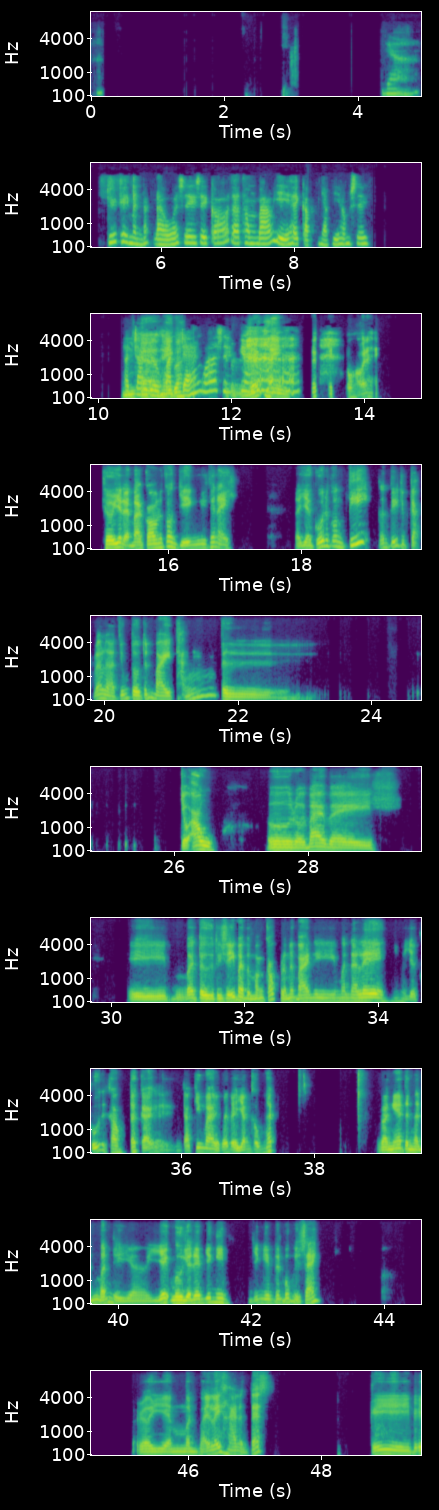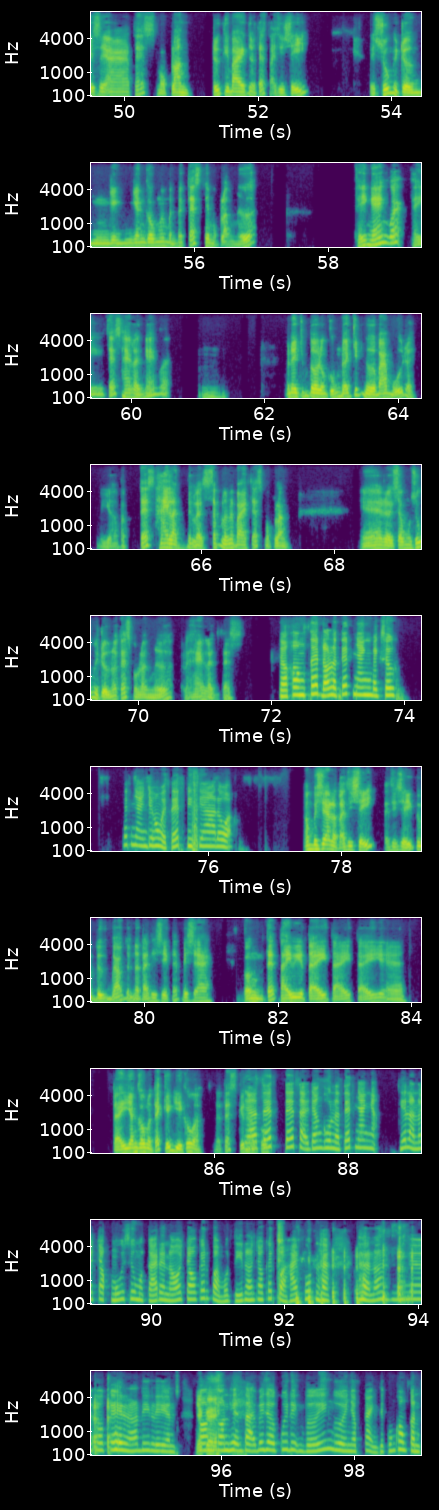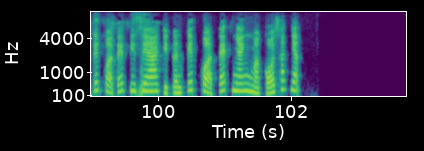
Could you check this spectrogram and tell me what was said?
Dạ. Trước khi mình bắt đầu á sư sư có ra thông báo gì hay cập nhật gì không? Là Ừ, trai à, đường hay hoành quá. tráng quá sư. rất hay rất hay câu hỏi đó hay thưa với lại bà con nó có chuyện như thế này là giờ cuối nó có một tí có một tí trục trặc đó là chúng tôi tính bay thẳng từ châu Âu ờ, rồi bay về thì bay từ Thụy Sĩ bay về Bangkok rồi mới bay đi Mandalay. Nhưng mà giờ cuối thì không tất cả các chuyến bay đều phải về dân không hết. Và nghe tình hình bệnh thì ờ, với 10 giờ đêm với nghiêm với nghiêm đến 4 giờ sáng. Rồi ờ, mình phải lấy hai lần test. Cái PCA test một lần trước khi bay tức là test tại Thụy Sĩ. Thì xuống thị trường dân, dân công mình phải test thêm một lần nữa thấy ngán quá thấy test hai lần ngán quá. Ừ. bên đây chúng tôi cũng đã chích ngừa ba mũi rồi. Bây giờ họ bắt test hai lần tức là sắp lên máy bay test một lần. Dạ, rồi xong xuống thị trường nó test một lần nữa là hai lần test. Dạ không, test đó là test nhanh Bạch Sư. Test nhanh chứ không phải test PCR đâu ạ. không PCR là tại Thụy Sĩ. Tại Thụy Sĩ tôi tự báo tin là tại Thụy Sĩ test PCR còn test tại tại tại tại ờ, tại dân công là test kiểu gì cô à là test kiểu Dạ, nào cô test test tại Yangon là test nhanh ạ. Nghĩa là nó chọc mũi sư một cái rồi nó cho kết quả một tí nó cho kết quả 2 phút là là nó ok nó đi liền. Còn ok. còn hiện tại bây giờ quy định với người nhập cảnh thì cũng không cần kết quả test PCR, chỉ cần kết quả test nhanh mà có xác nhận.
